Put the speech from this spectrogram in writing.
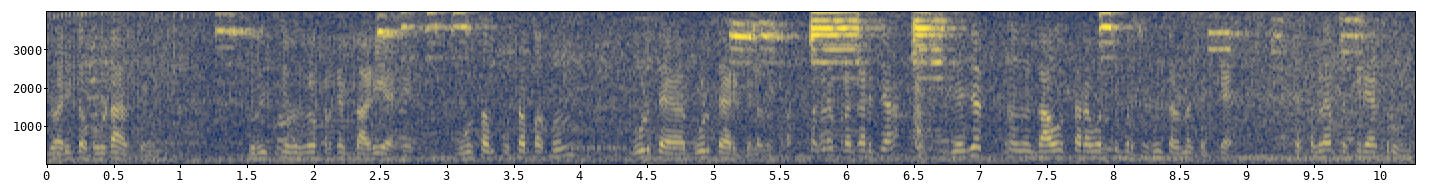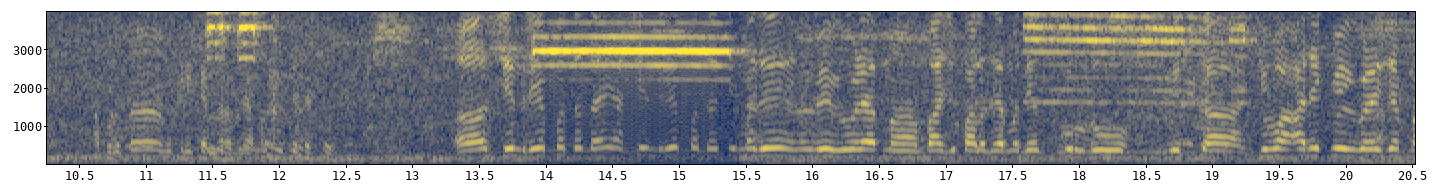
ज्वारीचा हुरडा असेल तुरीची वेगवेगळ्या प्रकारची डाळी आहे ऊस ऊसापासून गुळ तयार गुळ तयार केला जातो. अशा सगळ्या प्रकारच्या ज्या ज्या अ, गाव स्तरावरती प्रशासन करणं शक्य आहे त्या सगळ्या प्रक्रिया करून आपण इथं विक्री केंद्रामध्ये आपण ठेवतो अ, सेंद्रिय पद्धत आहे या सेंद्रिय वेगवेगळ्या म, भाजीपाला ज्यामध्ये कुरडू विचका किंवा अनेक वेगवेगळे जे म,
